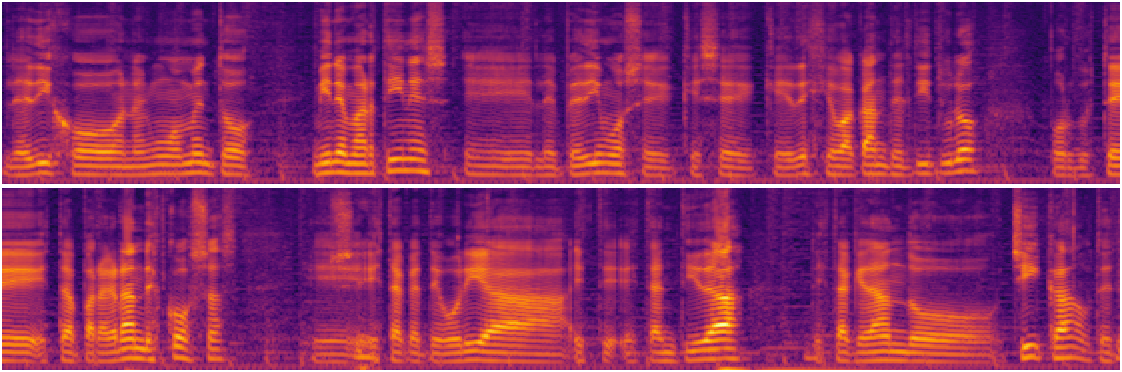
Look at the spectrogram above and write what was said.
le dijo en algún momento, mire Martínez, eh, le pedimos que, se, que deje vacante el título porque usted está para grandes cosas, eh, Sí. esta categoría, este- esta entidad le está quedando chica, usted Está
